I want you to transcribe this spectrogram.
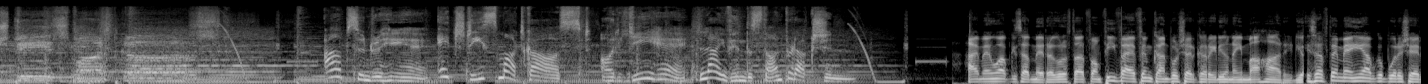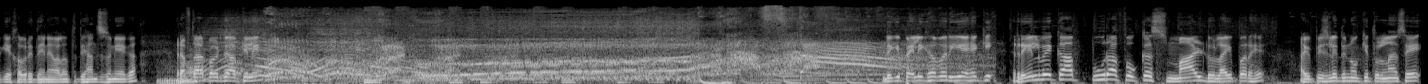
HD Smartcast. आप सुन रहे हैं एच डी स्मार्ट कास्ट और ये है लाइव हिंदुस्तान प्रोडक्शन हाय मैं हूँ आपके साथ मैं रघु रफ्तार फ्रॉम फीफा एफएम कानपुर शहर का रेडियो नहीं महा रेडियो इस हफ़्ते मैं ही आपको पूरे शहर की खबरें देने वाला हूँ तो ध्यान से सुनिएगा। रफ्तार पकड़ते आपके लिए देखिए पहली खबर यह है कि रेलवे का पूरा फोकस माल ढुलाई पर है। अभी पिछले दिनों की तुलना से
